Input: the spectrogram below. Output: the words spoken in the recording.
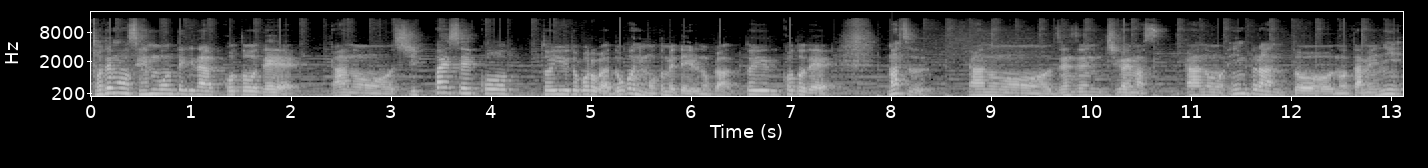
とても専門的なことであの失敗成功というところがどこに求めているのかということでまずあの全然違います。あのインプラントのために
